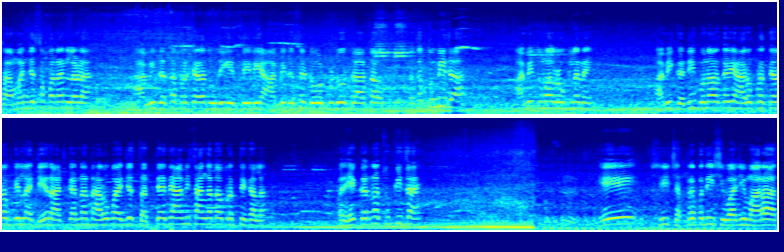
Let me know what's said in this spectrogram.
सामंजस्यपणाने लढा. आम्ही जसं प्रचारात उडी घेतलेली आम्ही जसं डोर टू डोर जात आहोत तसं तुम्ही जा. आम्ही तुम्हाला रोखलं नाही. आम्ही कधी कुणावर कधी आरोप प्रत्यारोप केला नाही. जे राजकारणात आरोप आहे जे सत्य आहे ते आम्ही सांगत आहोत प्रत्येकाला. पण हे करणं चुकीचं आहे. हे श्री छत्रपती शिवाजी महाराज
